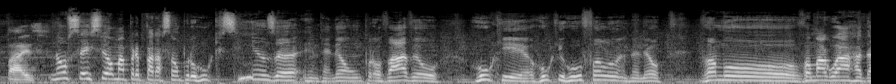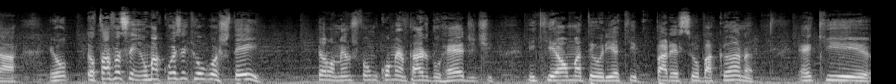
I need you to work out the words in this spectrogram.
demais. Não sei se é uma preparação pro Hulk cinza, entendeu? Um provável Hulk, Hulk Ruffalo, entendeu? Vamos, vamos aguardar. Eu, eu tava assim, uma coisa que eu gostei pelo menos foi um comentário do Reddit, e que é uma teoria que pareceu bacana, é que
